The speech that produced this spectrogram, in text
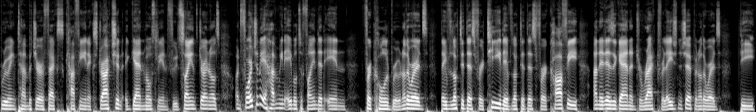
brewing temperature affects caffeine extraction again mostly in food science journals unfortunately i haven't been able to find it in for cold brew. In other words, they've looked at this for tea, they've looked at this for coffee, and it is again a direct relationship. In other words, the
